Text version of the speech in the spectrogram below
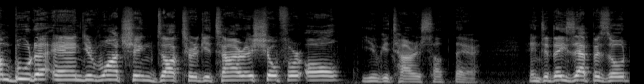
I'm Budda, and you're watching Dr. Guitar, a show for all you guitarists out there. In today's episode,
